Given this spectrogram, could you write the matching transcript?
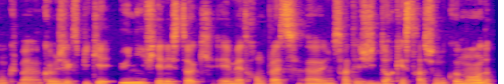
donc, ben, comme je l'expliquais, unifier les stocks et mettre en place une stratégie d'orchestration de commandes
